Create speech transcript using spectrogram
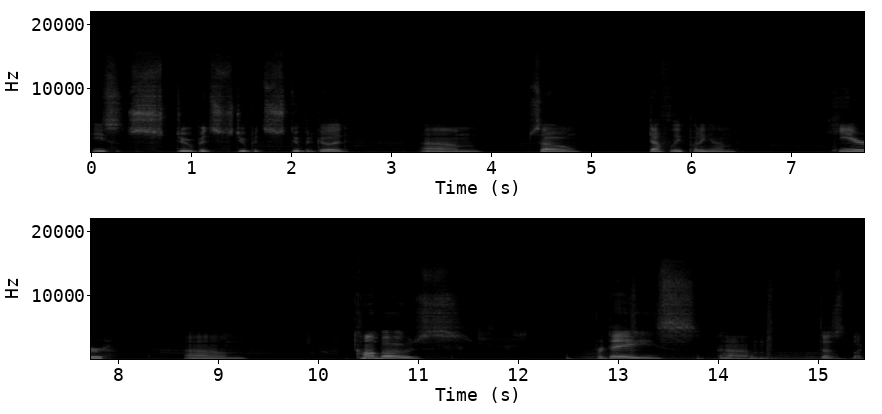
He's stupid, stupid, stupid good. Um, so definitely putting him here. Um, combos for days. Um, does like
